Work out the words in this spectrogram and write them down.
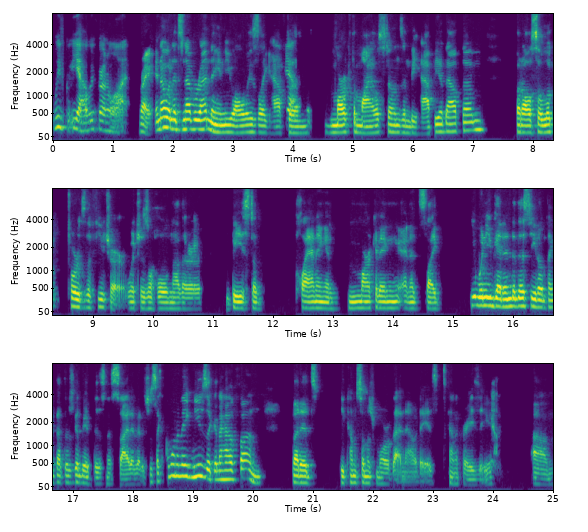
we've yeah we've grown a lot. Right. And no and it's never ending and you always like have yeah. to mark the milestones and be happy about them but also look towards the future which is a whole nother beast of planning and marketing. And it's like when you get into this you don't think that there's going to be a business side of it. It's just like i want to make music and have fun. But it's become so much more of that nowadays. It's kind of crazy. Yeah. um,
